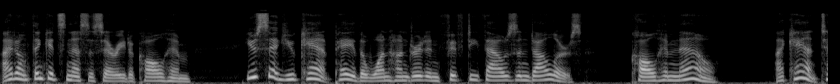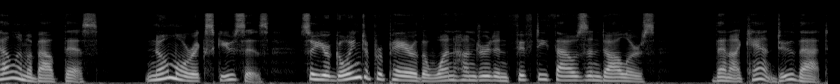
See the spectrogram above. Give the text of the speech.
I don't think it's necessary to call him. You said you can't pay the $150,000. Call him now. I can't tell him about this. No more excuses. So you're going to prepare the $150,000. Then I can't do that.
